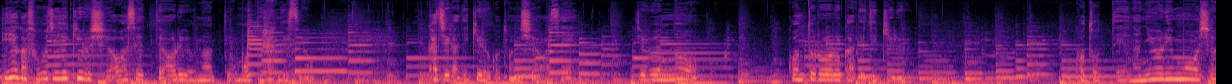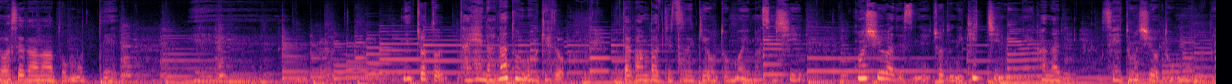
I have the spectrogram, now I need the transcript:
家が掃除できる幸せってあるよなって思ってるんですよ。家事ができることの幸せ。自分のコントロール下でできることって何よりも幸せだなと思って、えー、ね、ちょっと大変だなと思うけどまた頑張って続けようと思いますし今週はですねちょっとねキッチンをねかなり整頓しようと思うので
